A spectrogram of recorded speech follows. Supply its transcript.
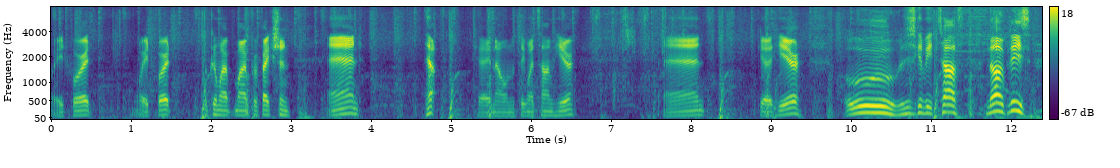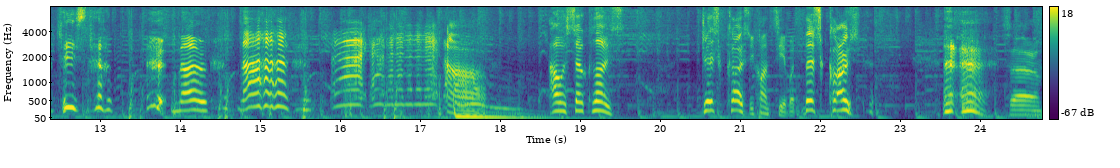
Wait for it. Wait for it. Look at my, my perfection. And... Yeah. Okay, now I'm to take my time here. And... Go here. Ooh, this is going to be tough. No, please. Please, no. No. No. Oh. I was so close. Just close. You can't see it, but this close. so,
